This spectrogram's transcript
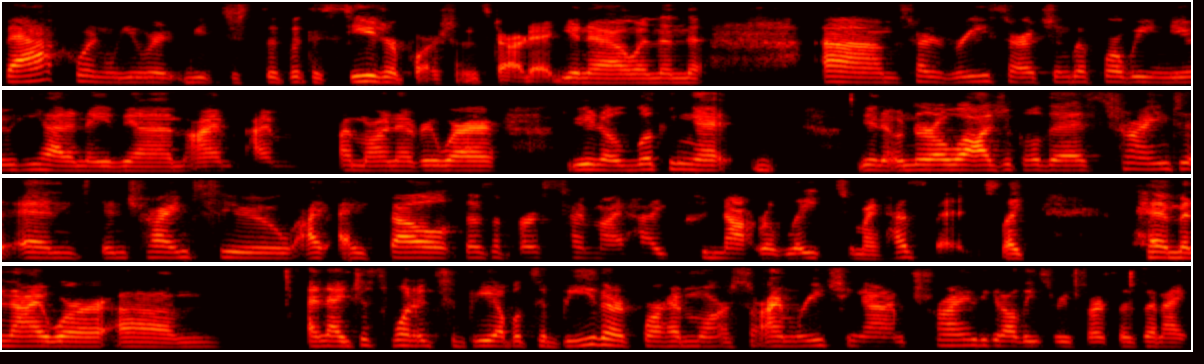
back when we were we just with the seizure portion started, you know, and then the um, started researching before we knew he had an AVM. I'm I'm I'm on everywhere, you know, looking at you know neurological this, trying to and and trying to. I, I felt that was the first time I, I could not relate to my husband. Like him and I were. um and I just wanted to be able to be there for him more. So I'm reaching out, I'm trying to get all these resources, and I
